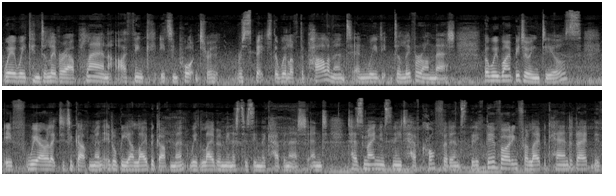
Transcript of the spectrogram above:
where we can deliver our plan, I think it's important to respect the will of the Parliament and we deliver on that. But we won't be doing deals. If we are elected to government, it'll be a Labor government with Labor ministers in the cabinet. And Tasmanians need to have confidence that if they're voting for a Labor candidate, if,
